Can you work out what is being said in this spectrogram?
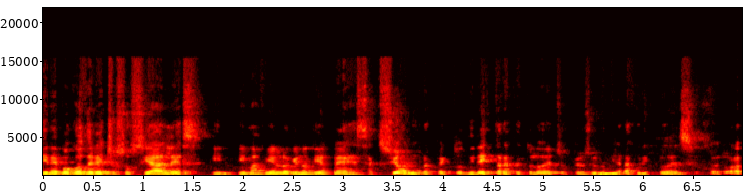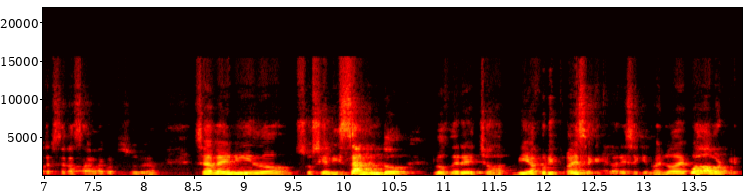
tiene pocos derechos sociales y, y, más bien lo que no tiene es acción respecto, directa respecto a los derechos. Pero si uno mira la jurisprudencia, sobre todo la tercera sala de la Corte Suprema, se ha venido socializando los derechos vía jurisprudencia, que me parece que no es lo adecuado porque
